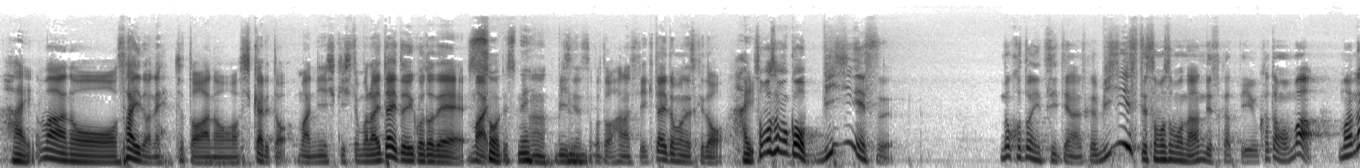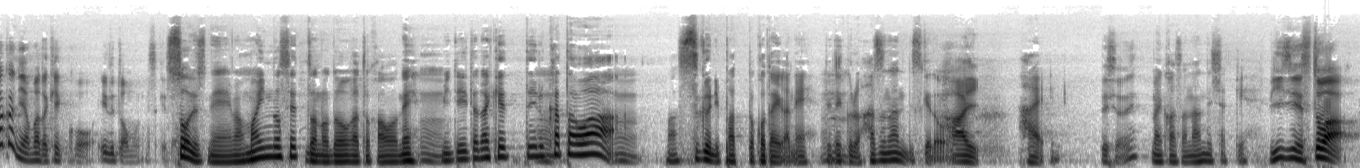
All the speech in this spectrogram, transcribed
はい。まあ、あの、再度ね、ちょっとあの、しっかりと、まあ、認識してもらいたいということで、まあ、そうですねんビジネスのことを話していきたいと思うんですけど、はいそもそもこう、ビジネスのことについてなんですけど、ビジネスってそもそも何ですかっていう方も、まあ、まあ、中にはまだ結構いると思うんですけど。そうですね。まあ、マインドセットの動画とかをね、うん見ていただけてる方は、うんうんまあ、すぐにパッと答えがね、出てくるはずなんですけど、はい。はい。ですよね。前川さん何でしたっけ？ビジネスとは、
